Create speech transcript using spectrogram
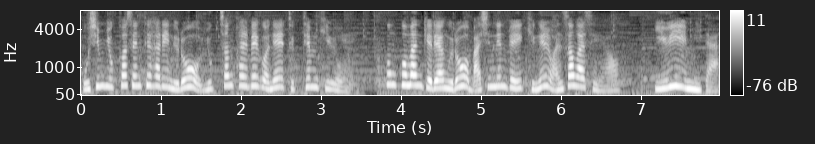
56% 할인으로 6,800원의 득템 기회. 꼼꼼한 계량으로 맛있는 베이킹을 완성하세요. 2위입니다.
